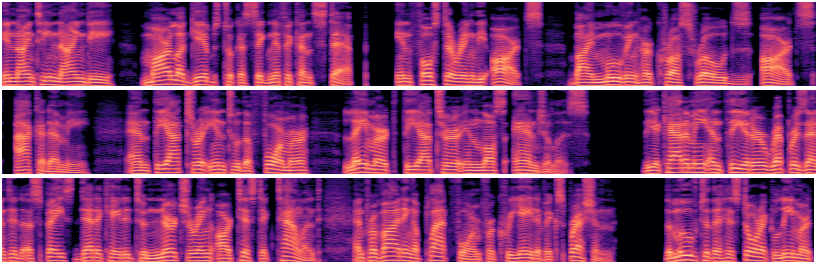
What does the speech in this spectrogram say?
In 1990, Marla Gibbs took a significant step in fostering the arts by moving her Crossroads Arts Academy and theatre into the former Leimert Theater in Los Angeles. The Academy and Theater represented a space dedicated to nurturing artistic talent and providing a platform for creative expression. The move to the historic Leimert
